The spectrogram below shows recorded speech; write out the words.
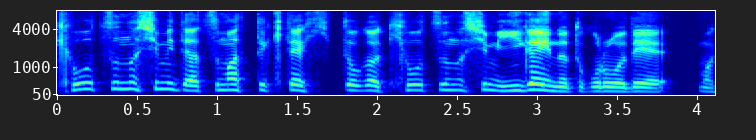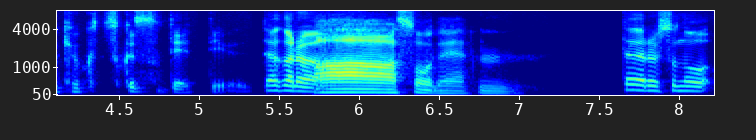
共通の趣味で集まってきた人が共通の趣味以外のところで、まあ、曲作ってっていう。だから、ああ、そうね。うん。だからその、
